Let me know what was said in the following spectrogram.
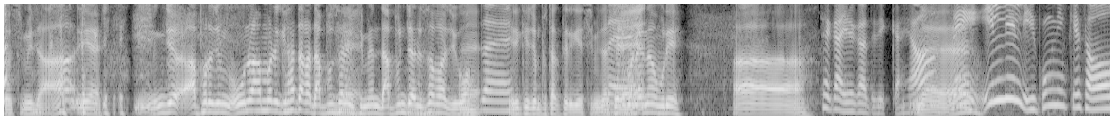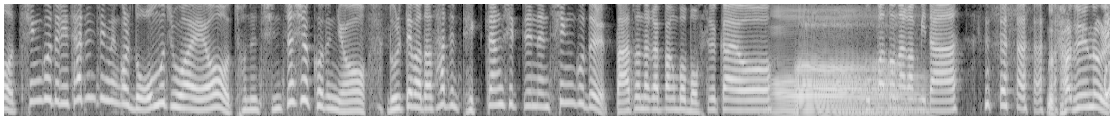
좋습니다. 예. 이제 앞으로 좀 오늘 한번 이렇게 하다가 나쁜 사람 네. 있으면 나쁜 자를 써가지고 네. 네. 이렇게 좀 부탁드리겠습니다. 자, 네. 이번에는 우리, 아, 제가 읽어드릴까요? 네. 네. 1120님께서 친구들이 사진 찍는 걸 너무 좋아해요. 저는 진짜 싫거든요. 놀 때마다 사진 100장씩 찍는 친구들 빠져나갈 방법 없을까요? 어. 못 빠져나갑니다. 그 사진을,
